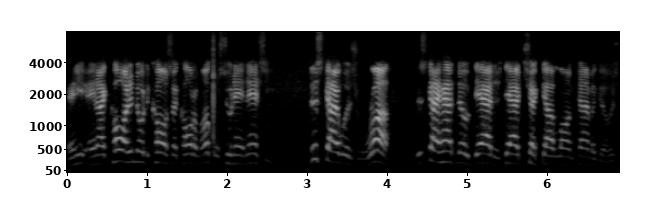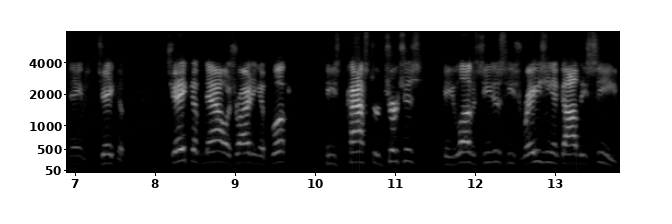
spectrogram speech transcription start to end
And he, and I called. I didn't know what to call him, so I called him Uncle Stu and Aunt Nancy. This guy was rough. This guy had no dad. His dad checked out a long time ago. His name's Jacob. Jacob now is writing a book. He's pastored churches. He loves Jesus. He's raising a godly seed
